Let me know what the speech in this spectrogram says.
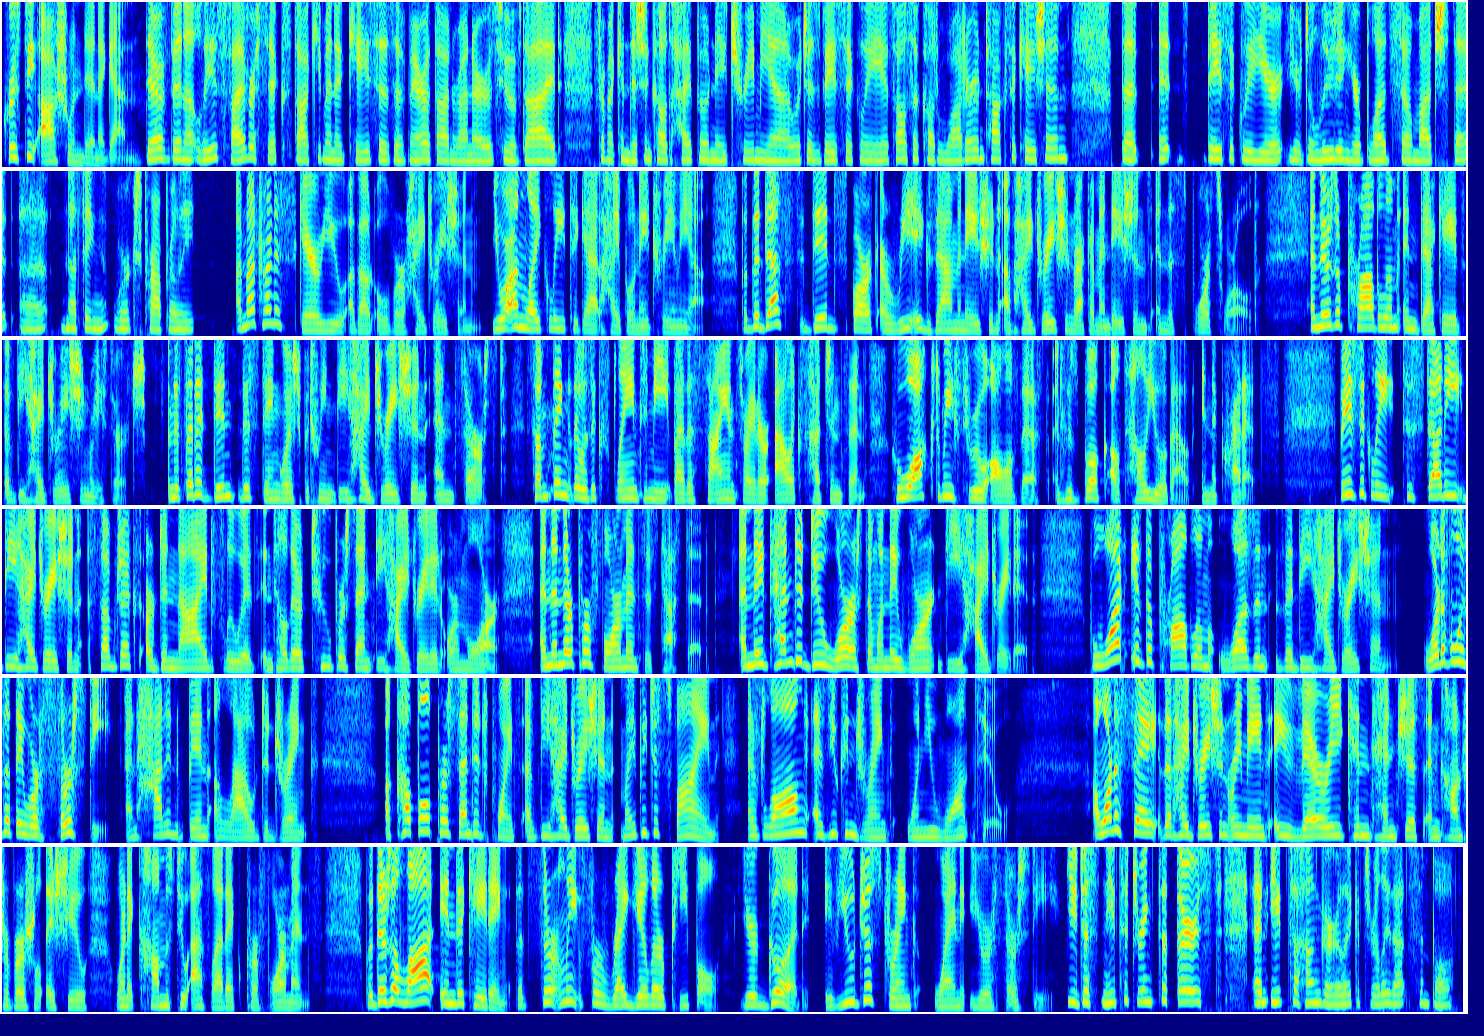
Christy Aschwanden again. There have been at least five or six documented cases of marathon runners who have died from a condition called hyponatremia, which is basically it's also called water intoxication. But it's basically you're you're diluting your blood so much that uh, nothing works properly. I'm not trying to scare you about overhydration. You are unlikely to get hyponatremia. But the deaths did spark a re examination of hydration recommendations in the sports world. And there's a problem in decades of dehydration research. And it's that it didn't distinguish between dehydration and thirst, something that was explained to me by the science writer Alex Hutchinson, who walked me through all of this and whose book I'll tell you about in the credits. Basically, to study dehydration, subjects are denied fluids until they're 2% dehydrated or more, and then their performance is tested. And they tend to do worse than when they weren't dehydrated. But what if the problem wasn't the dehydration? What if it was that they were thirsty and hadn't been allowed to drink? A couple percentage points of dehydration might be just fine as long as you can drink when you want to. I want to say that hydration remains a very contentious and controversial issue when it comes to athletic performance. But there's a lot indicating that certainly for regular people, you're good if you just drink when you're thirsty. You just need to drink to thirst and eat to hunger. Like it's really that simple.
